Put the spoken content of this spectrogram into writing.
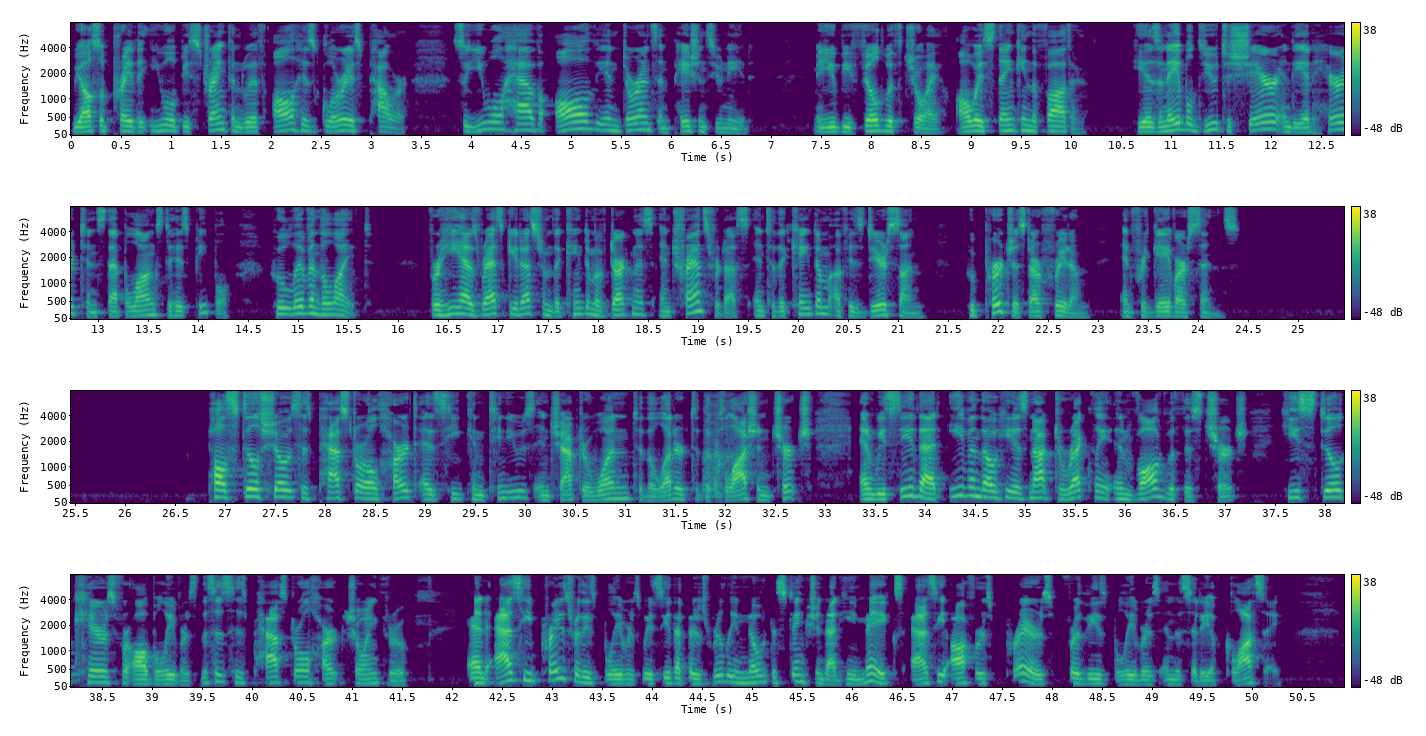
We also pray that you will be strengthened with all his glorious power, so you will have all the endurance and patience you need. May you be filled with joy, always thanking the Father. He has enabled you to share in the inheritance that belongs to his people who live in the light. For he has rescued us from the kingdom of darkness and transferred us into the kingdom of his dear Son, who purchased our freedom and forgave our sins. Paul still shows his pastoral heart as he continues in chapter 1 to the letter to the Colossian church. And we see that even though he is not directly involved with this church, he still cares for all believers. This is his pastoral heart showing through. And as he prays for these believers, we see that there's really no distinction that he makes as he offers prayers for these believers in the city of Colossae.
